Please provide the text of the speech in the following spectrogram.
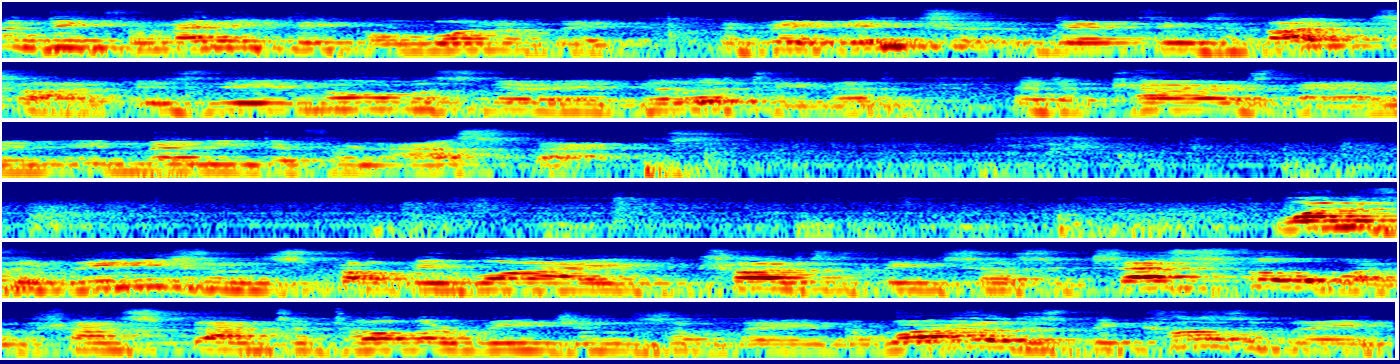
Indeed, for many people, one of the, the great, great things about trout is the enormous variability that, that occurs there in, in many different aspects. One of the reasons probably why trout has been so successful when transplanted to other regions of the, the world is because of the,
